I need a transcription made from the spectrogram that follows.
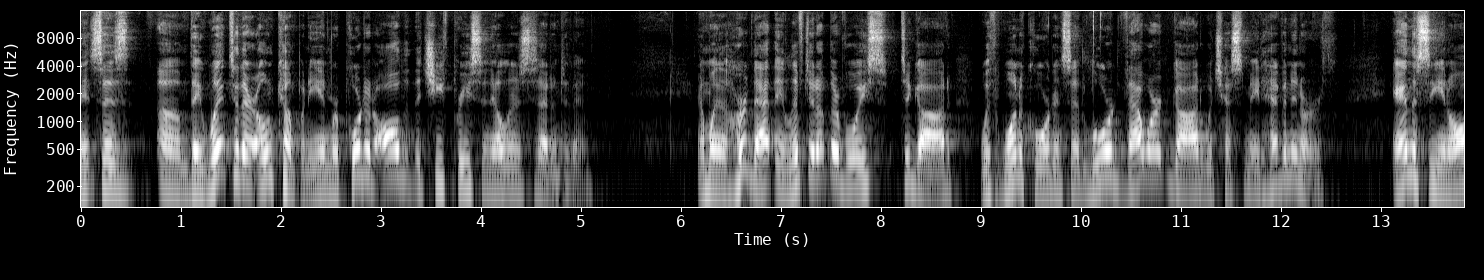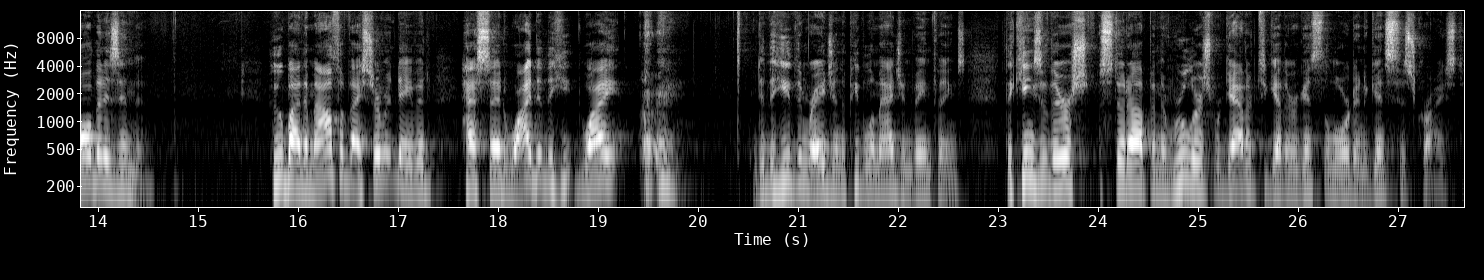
It says, um, They went to their own company and reported all that the chief priests and elders said unto them. And when they heard that, they lifted up their voice to God with one accord and said, Lord, thou art God which hast made heaven and earth and the sea and all that is in them, who by the mouth of thy servant David hast said, Why did the, why did the heathen rage and the people imagine vain things? The kings of the earth stood up, and the rulers were gathered together against the Lord and against his Christ.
